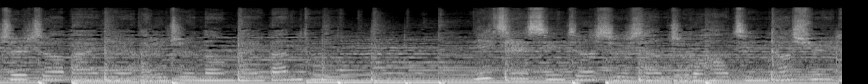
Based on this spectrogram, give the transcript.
知这百年爱人只能陪伴途？你坚信这世上只有好情可虚度，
